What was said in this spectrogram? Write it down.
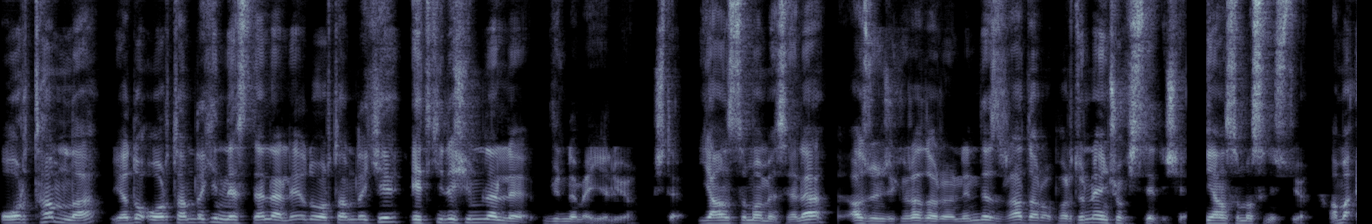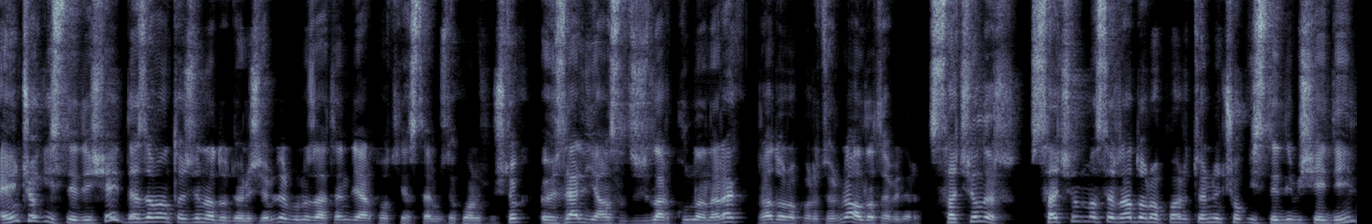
ortamla ya da ortamdaki nesnelerle ya da ortamdaki etkileşimlerle gündeme geliyor. İşte yansıma mesela az önceki radar örneğinde radar operatörünün en çok istediği şey. Yansımasını istiyor. Ama en çok istediği şey dezavantajına da dönüşebilir. Bunu zaten diğer podcastlerimizde konuşmuştuk. Özel yansıtıcılar kullanarak radar operatörünü aldatabilir. Saçılır. Saçılması radar operatörünün çok istediği bir şey değil.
